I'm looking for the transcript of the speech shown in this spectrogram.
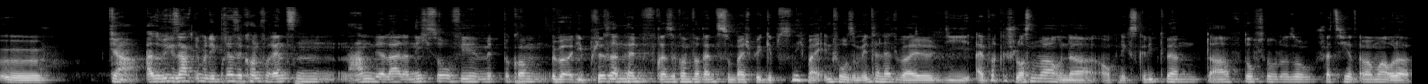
Äh, Ja, also wie gesagt, über die Pressekonferenzen haben wir leider nicht so viel mitbekommen. über die Blizzard-Pressekonferenz zum Beispiel gibt es nicht mal Infos im Internet, weil die einfach geschlossen war und da auch nichts geleakt werden darf, durfte oder so, schätze ich jetzt einfach mal. Oder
